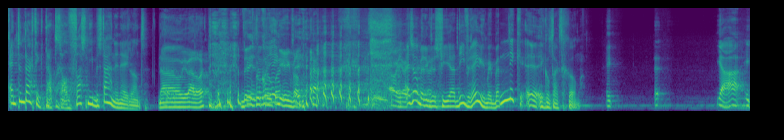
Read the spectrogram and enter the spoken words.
En toen dacht ik, dat zal vast niet bestaan in Nederland. Nou, jawel hoor. Er is een Facebookgroepen. vereniging van. En zo ben ik dus via die vereniging ben ik met Nick eh, in contact gekomen. Ik, eh, ja, ik,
